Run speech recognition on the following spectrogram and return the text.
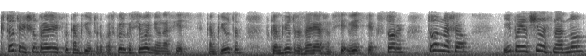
кто-то решил проверить по компьютеру, поскольку сегодня у нас есть компьютер, в компьютер заряжен все, весь текст Торы, то он нажал – и получилось на одно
